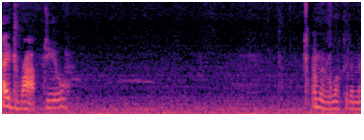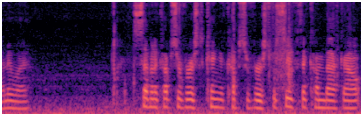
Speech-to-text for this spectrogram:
I dropped you. I'm going to look at them anyway. Seven of Cups reversed. King of Cups reversed. We'll see if they come back out.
